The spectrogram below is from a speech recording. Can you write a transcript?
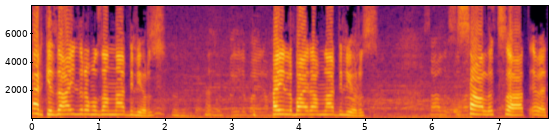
Herkese hayırlı Ramazanlar diliyoruz. Hayırlı bayramlar diliyoruz. Sağlık, sıhhat, evet.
